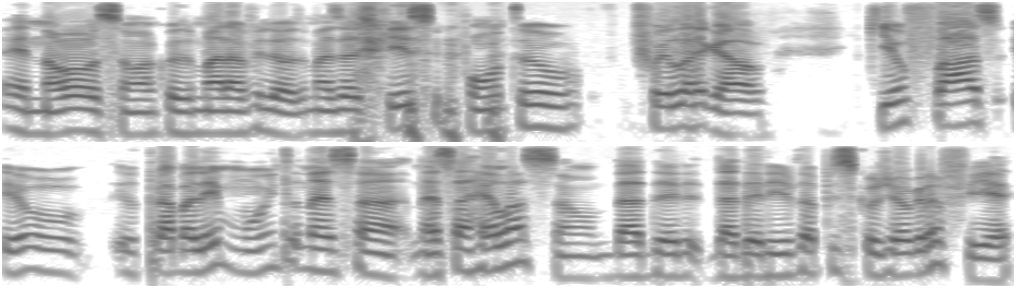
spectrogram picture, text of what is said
é nossa, uma coisa maravilhosa, mas acho que esse ponto eu, foi legal. Que eu faço, eu, eu trabalhei muito nessa, nessa relação da, de, da deriva da psicogeografia.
